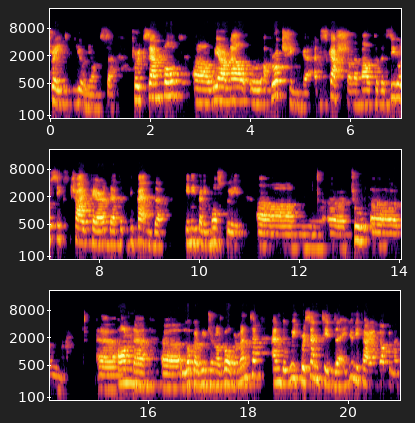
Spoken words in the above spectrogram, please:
trade unions. For example, uh, we are now uh, approaching a discussion about the zero six childcare that depend in Italy mostly um, uh, to um, uh, on uh, uh, local regional government and we presented a unitarian document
